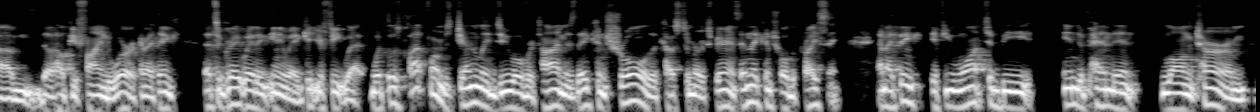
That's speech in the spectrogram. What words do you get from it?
um, they'll help you find work. And I think that's a great way to anyway get your feet wet. What those platforms generally do over time is they control the customer experience and they control the pricing. And I think if you want to be independent long term,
